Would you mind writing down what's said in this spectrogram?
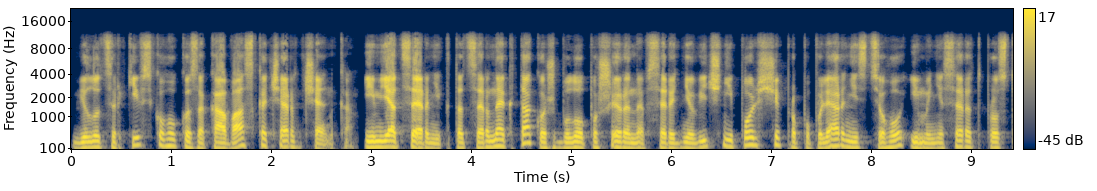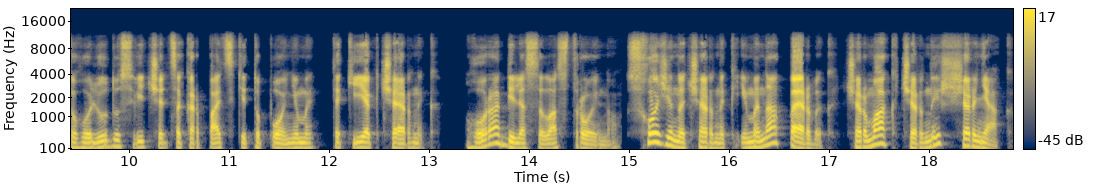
білоцерківського козака Васка Чернченка. Ім'я Цернік та Цернек також було поширене в середньовічній Польщі. Про популярність цього імені серед простого люду свідчать закарпатські топоніми, такі як Черник. Гора біля села Стройно. Схожі на черник імена Первик, Чермак, Черниш, Черняк.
